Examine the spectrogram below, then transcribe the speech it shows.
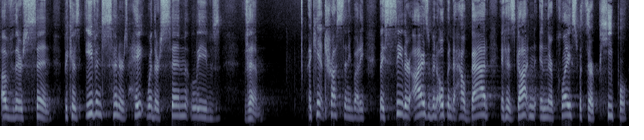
of their sin because even sinners hate where their sin leaves them. They can't trust anybody. They see their eyes have been opened to how bad it has gotten in their place with their people.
